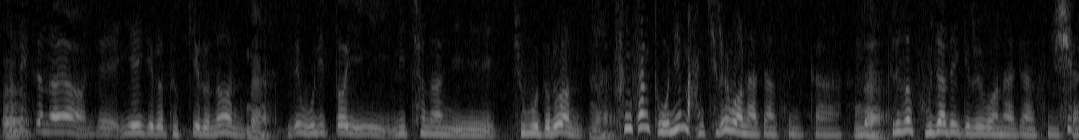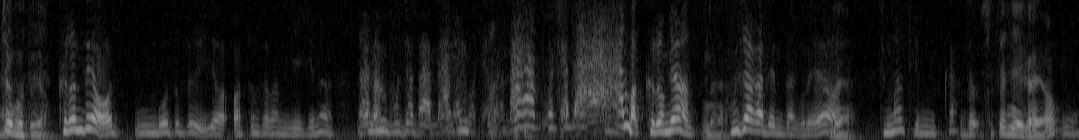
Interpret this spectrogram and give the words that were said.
근데 응. 있잖아요. 이제 얘기로 듣기로는 네, 이제 우리 또이 위천한 이 주부들은 네, 항상 돈이 많기를 원하지 않습니까? 네. 그래서 부자 되기를 원하지 않습니까? 쉽죠, 그것도요. 그런데 어, 모두들 여- 어떤 사람 얘기는 나는 부자다, 나는 부자다, 나는 부자다 막 그러면 네. 부자가 된다 그래요. 네. 정말 됩니까? 근데 실전 얘기가요. 예.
